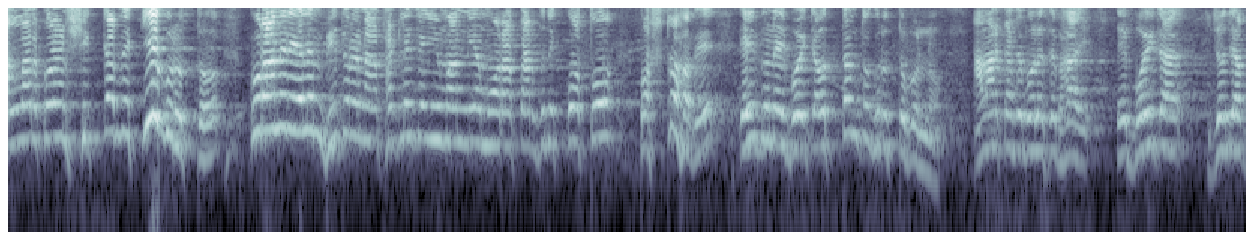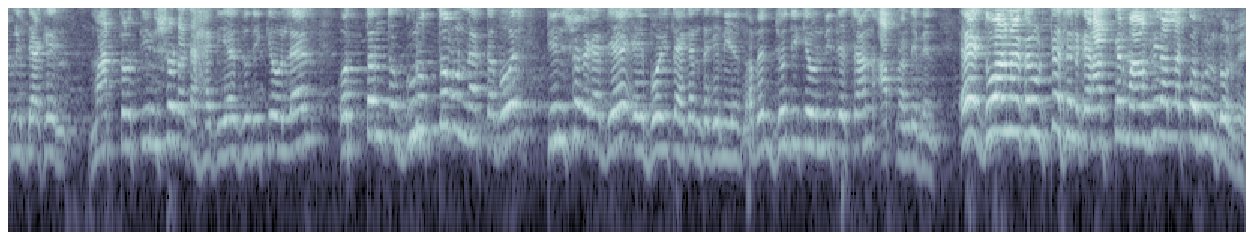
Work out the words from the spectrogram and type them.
আল্লাহর কোরআন শিক্ষার যে কী গুরুত্ব, কোরআনের এলেম ভিতরে না থাকলে যে ইমান নিয়ে মরা, তার জন্য কত কষ্ট হবে, এই জন্য এই বইটা অত্যন্ত গুরুত্বপূর্ণ। আমার কাছে বলেছে, ভাই, এই বইটা যদি আপনি দেখেন, মাত্র তিনশো টাকা হাদিয়া যদি কেউ নেন, অত্যন্ত গুরুত্বপূর্ণ একটা বই, তিনশো টাকা দিয়ে এই বইটা এখান থেকে নিয়ে যাবেন। যদি কেউ নিতে চান, আপনার নেবেন। এই দোয়া না করে উঠতেছেন কেন? আজকের মাহফির আল্লাহ কবুল করবে।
